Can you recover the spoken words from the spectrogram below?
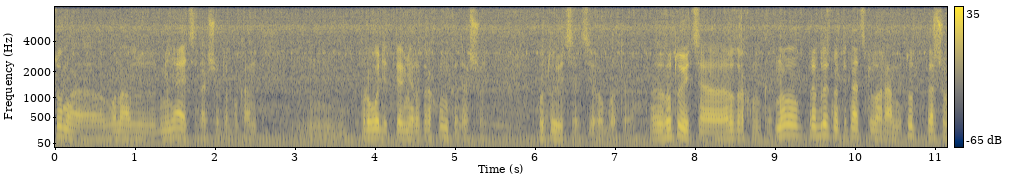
сума е, вона міняється, так що то поки проводять певні розрахунки, так що готуються ці роботи. Е, Готуються розрахунки. Ну, приблизно 15 кілограмів. Тут в першу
